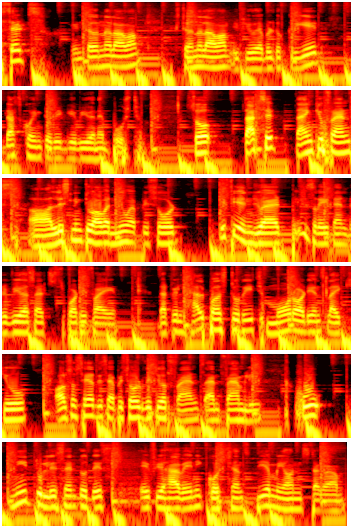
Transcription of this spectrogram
assets internal avam external avam if you're able to create that's going to be give you an a boost so that's it thank you friends uh, listening to our new episode if you enjoyed please rate and review us at spotify. That will help us to reach more audience like you. Also share this episode with your friends and family who need to listen to this. If you have any questions dm me on instagram.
